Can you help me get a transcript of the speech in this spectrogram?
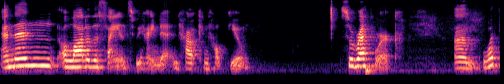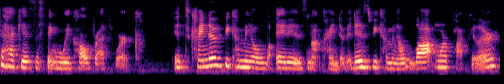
and then a lot of the science behind it and how it can help you. So, breath work. Um, what the heck is this thing we call breath work? It's kind of becoming a. It is not kind of. It is becoming a lot more popular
